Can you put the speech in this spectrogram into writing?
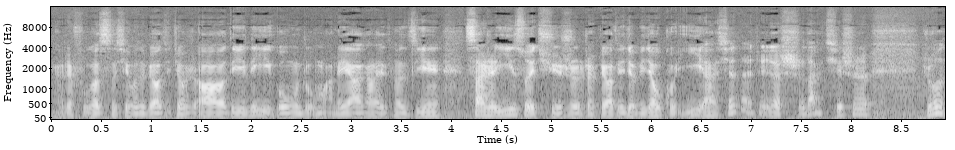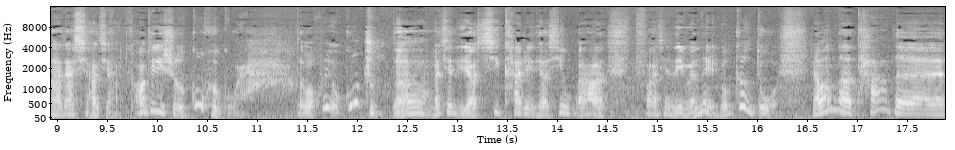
你看这福克斯新闻的标题就是奥地利公主玛利亚·加里特金三十一岁去世，这标题就比较诡异啊。现在这个时代其实。如果大家想想，奥地利是个共和国呀，怎么会有公主的？而且你要细看这条新闻啊，发现里面内容更多。然后呢，他的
